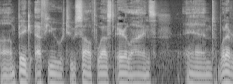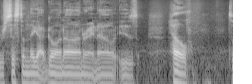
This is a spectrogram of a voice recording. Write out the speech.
Um, big fu to Southwest Airlines, and whatever system they got going on right now is hell. It's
